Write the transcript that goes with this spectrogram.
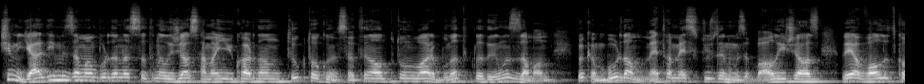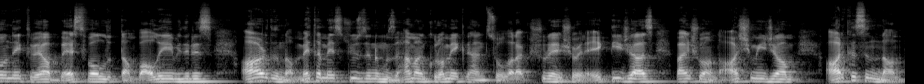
Şimdi geldiğimiz zaman burada nasıl satın alacağız? Hemen yukarıdan Tuk Token satın al butonu var. Buna tıkladığımız zaman bakın buradan MetaMask cüzdanımızı bağlayacağız veya Wallet Connect veya Best Wallet'tan bağlayabiliriz. Ardından MetaMask cüzdanımızı hemen Chrome eklentisi olarak şuraya şöyle ekleyeceğiz. Ben şu anda açmayacağım. Arkasından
